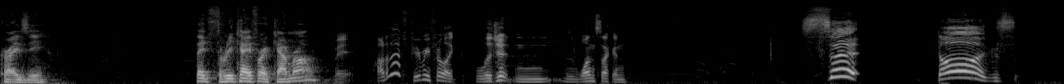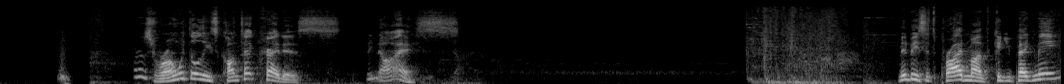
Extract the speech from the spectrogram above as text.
Crazy. Paid 3k for a camera? Wait, how did that fear me for like legit in one second? Sit! Dogs! What is wrong with all these content creators? Be nice. Midbeast, it's Pride Month. Could you peg me?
